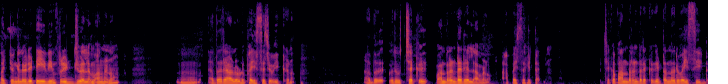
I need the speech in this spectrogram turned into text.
പറ്റുമെങ്കിൽ ഒരു ടി വിയും ഫ്രിഡ്ജും എല്ലാം വാങ്ങണം. അതൊരാളോട് പൈസ ചോദിക്കണം. അത് ഒരു ഉച്ചയ്ക്ക് പന്ത്രണ്ടര എല്ലാം ആവണം. ആ പൈസ കിട്ടാൻ. ഉച്ചയ്ക്ക് പന്ത്രണ്ടരക്ക് കിട്ടുന്ന ഒരു പൈസയുണ്ട്.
